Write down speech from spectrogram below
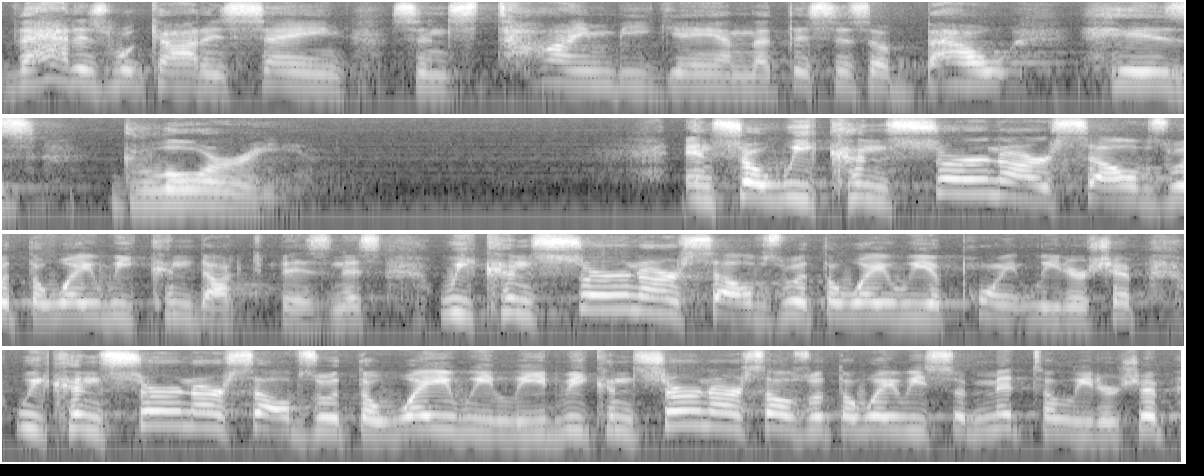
that is what God is saying since time began, that this is about his glory. And so we concern ourselves with the way we conduct business. We concern ourselves with the way we appoint leadership. We concern ourselves with the way we lead. We concern ourselves with the way we submit to leadership.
